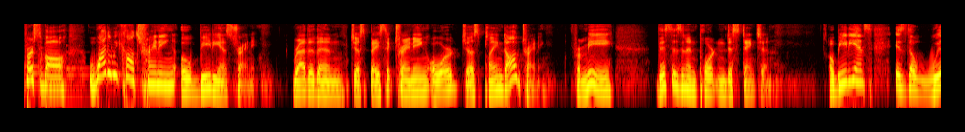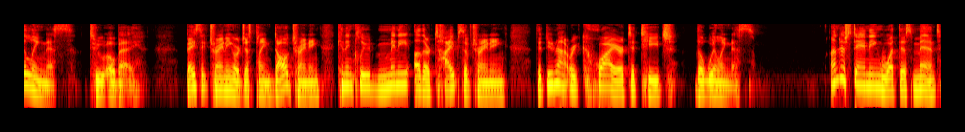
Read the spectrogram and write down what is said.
First of all, why do we call training obedience training rather than just basic training or just plain dog training? For me, this is an important distinction. Obedience is the willingness to obey. Basic training or just plain dog training can include many other types of training that do not require to teach the willingness. Understanding what this meant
